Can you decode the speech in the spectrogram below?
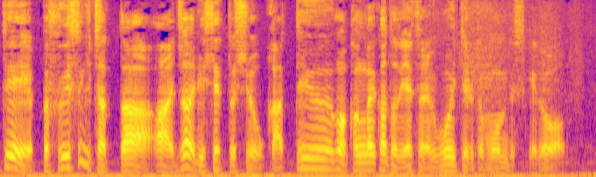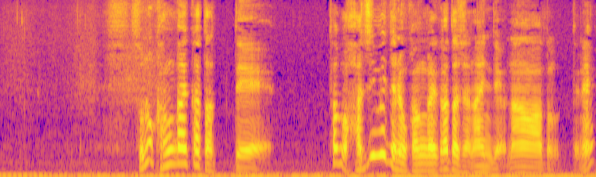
で、やっぱ増えすぎちゃった、あ、じゃあリセットしようかっていう、まあ考え方で奴ら動いてると思うんですけど、その考え方って、多分初めての考え方じゃないんだよなと思ってね。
